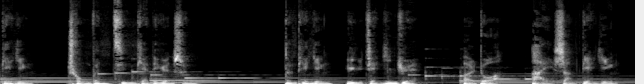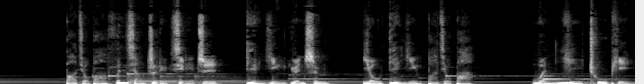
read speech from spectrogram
电影，重温经典的原声。当电影遇见音乐，耳朵爱上电影。八九八分享之旅系列之电影原声，由电影八九八文艺出品。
